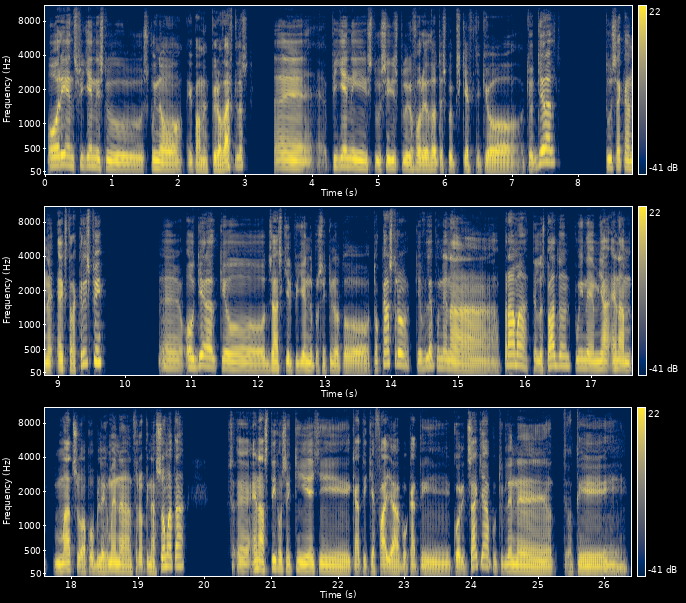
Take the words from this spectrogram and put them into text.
Ο Ρίεντς πηγαίνει στους, που είναι ο, είπαμε, πυροδάχτυλος, ε, πηγαίνει στους ίδιους πληροφοριοδότες που επισκέφθηκε και ο, και ο Γκέραλτ, τους έκανε έξτρα κρίσπι, ε, ο Γκέραλτ και ο Τζάσκερ πηγαίνουν προς εκείνο το, το κάστρο και βλέπουν ένα πράγμα, τέλος πάντων, που είναι μια, ένα μάτσο από μπλεγμένα ανθρώπινα σώματα, ε, ένα στίχος εκεί έχει κάτι κεφάλια από κάτι κοριτσάκια που του λένε ότι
